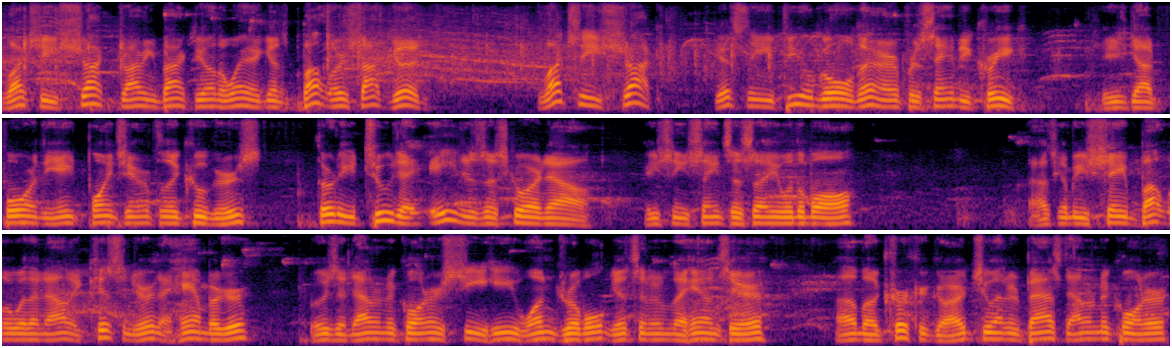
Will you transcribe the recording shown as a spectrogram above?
Lexi Shuck driving back the other way against Butler. Shot good. Lexi Shuck gets the field goal there for Sandy Creek. He's got four of the eight points here for the Cougars. 32 to 8 is the score now. Hastings St. Cecilia with the ball. That's going to be Shea Butler with it now to Kissinger, the hamburger. Moves it down in the corner. Sheehy, one dribble, gets it into the hands here of a Kierkegaard. 200 pass down in the corner.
